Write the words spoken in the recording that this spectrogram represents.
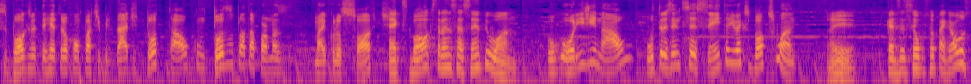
Xbox vai ter retrocompatibilidade total com todas as plataformas Microsoft. Xbox 360 e One. O original, o 360 e o Xbox One. Aí. Quer dizer, se eu, se eu pegar os,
